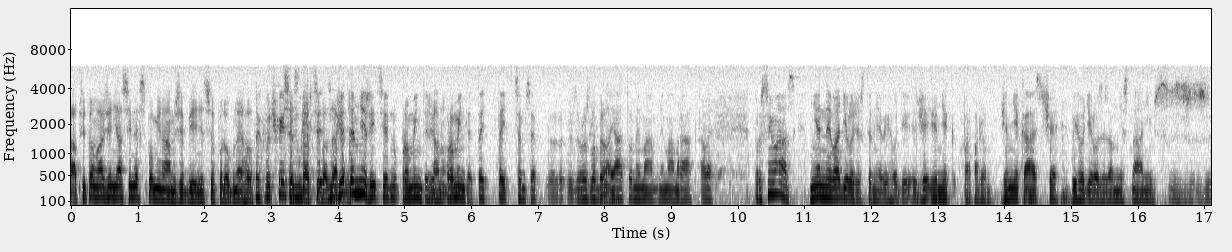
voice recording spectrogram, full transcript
a přitom, vážení, já si nevzpomínám, že by něco podobného Tak počkejte, můžete, můžete mě říct jednu, promiňte, že, ano. promiňte, teď, teď jsem se rozlobil ano. a já to nemám, nemám rád, ale prosím vás, mě nevadilo, že jste mě vyhodili, že, že, mě, pardon, že mě KSČ vyhodilo ze zaměstnání, z, z,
